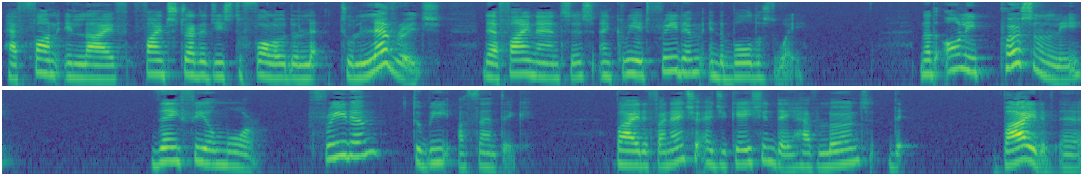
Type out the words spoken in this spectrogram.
have fun in life, find strategies to follow le- to leverage their finances and create freedom in the boldest way. Not only personally, they feel more freedom to be authentic. By the financial education they have learned, the, by the, uh,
